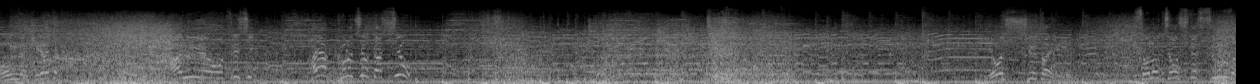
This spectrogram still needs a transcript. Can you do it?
門が開いた。か兄上をお連れし早くこの地を脱しよう。よし周太その調子で進むのだ。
